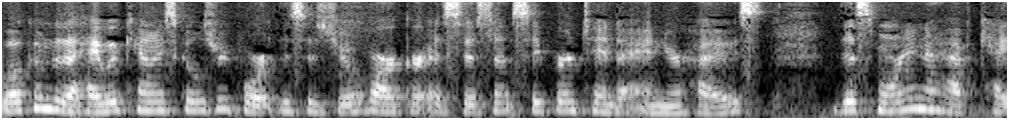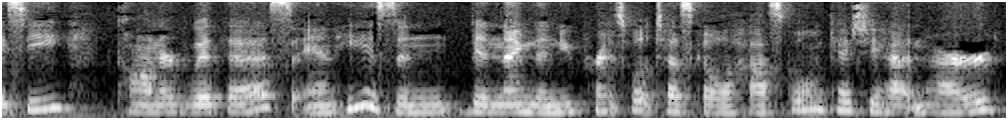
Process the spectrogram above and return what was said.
Welcome to the Haywood County Schools Report. This is Jill Barker, Assistant Superintendent and your host. This morning I have Casey Conard with us, and he has been named the new principal at Tuscola High School, in case you hadn't heard.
